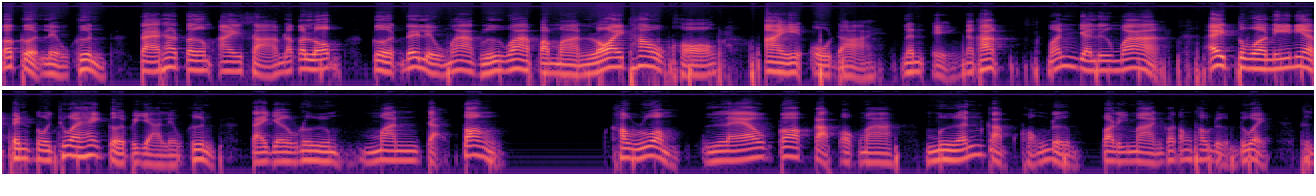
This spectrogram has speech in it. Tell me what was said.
ก็เกิดเร็วขึ้น แต่ถ้าเติม I3 แล้วก็ลบเกิดได้เร็วมากหรือว่าประมาณร้อยเท่าของไอโอไดน์นั่นเองนะครับ มันอย่าลืมว่าไอ้ตัวนี้เนี่ยเป็นตัวช่วยให้เกิดปริยาเร็วขึ้น แต่อย่าลืมมันจะต้องเข้าร่วม แล้วก็กลับออกมาเหมือนกับของเดิม ปริมาณก็ต้องเท่าเดิมด้วย ถึง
